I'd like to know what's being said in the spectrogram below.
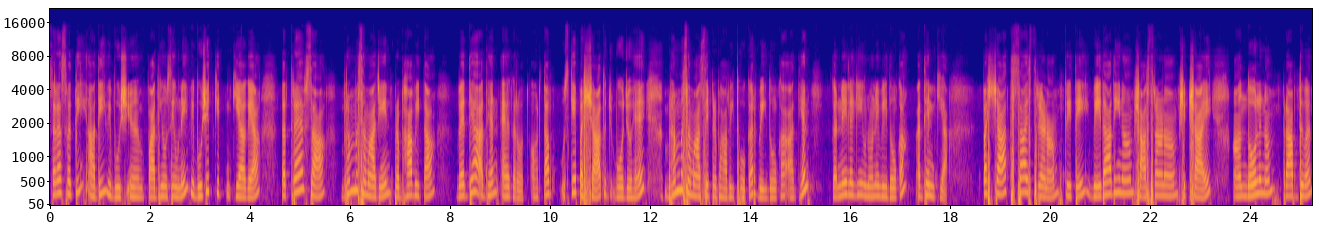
सरस्वती आदि विभूष उपाधियों से उन्हें विभूषित किया गया। तत्रैव सा ब्रह्म समाजेन प्रभाविता वैद्या अध्ययन अकरोत। और तब उसके पश्चात वो जो है ब्रह्म समाज से प्रभावित होकर वेदों का अध्ययन करने लगी। उन्होंने वेदों का अध्ययन किया। पश्चात स स्त्रीणाम कृते वेदादीना शास्त्राणाम शिक्षाए आंदोलनम प्राप्तवत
